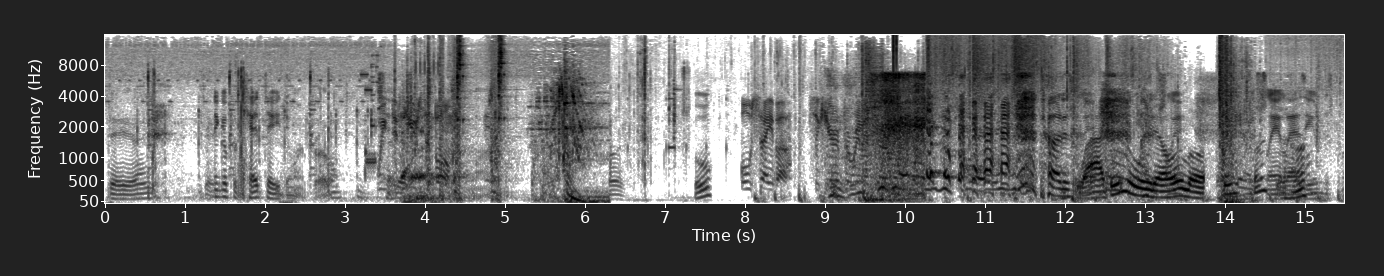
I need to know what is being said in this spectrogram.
Stay, uh, Nigga Paquete doing, bro. We Tell defused the bomb. Who? All Saber. Secure perimeter. nah, this Wow, I think you wait a hold up. I'm just playing, Lazzy. I'm just playing.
